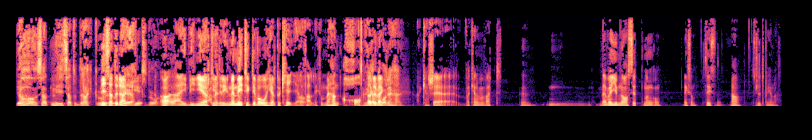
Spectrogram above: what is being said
Jaha, så att ni satt och drack och Vi satt och drack, njöt då? ja, nej vi njöt ju inte riktigt, men vi tyckte det var helt okej i alla fall liksom. Men han Hur hatade det gamla var ni verkligen. här? Kanske, vad kan det ha varit? Eh, mm, Det var gymnasiet någon gång, liksom, sist, ja, slutet på gymnasiet.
